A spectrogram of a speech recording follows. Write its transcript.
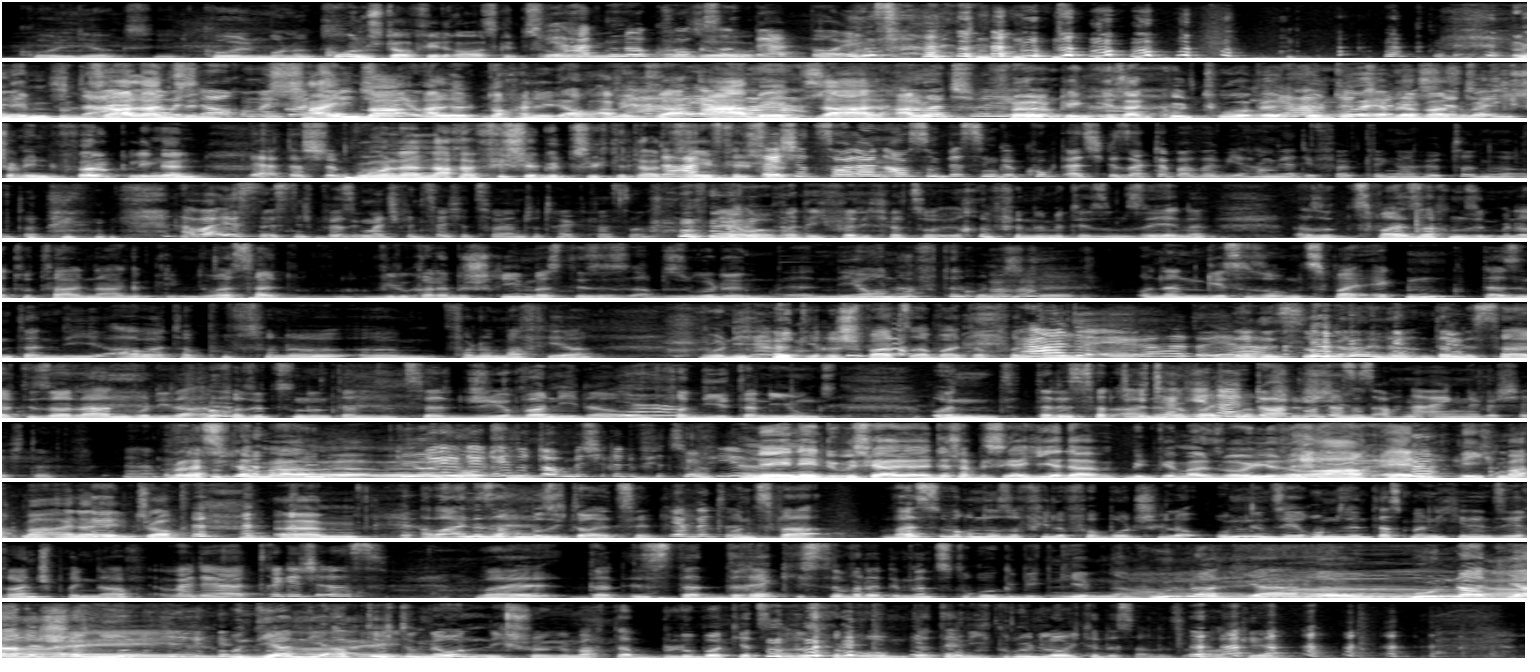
Kohlendioxid. Kohlenmonoxid. Kohlenstoff wird rausgezogen. Wir hatten nur Koks Also- und Saarland. Und im Stahl, Saarland ich, sind auch. Oh mein Gott, scheinbar alle, doch, hattet ihr auch Abed Ja, Saal. ja. Abed Saal, hallo. Völkling, ihr seid Kultur, Weltkulturerbe, da natürlich, war sogar ich schon in Völklingen, Ja, das stimmt. wo man dann nachher Fische gezüchtet hat, Da hat Seefische. Zeche Zollern auch so ein bisschen geguckt, als ich gesagt habe, aber wir haben ja die Völklinger Hütte. Ne? Und dann, aber ist, ist nicht böse gemeint, ich finde Zeche Zollern total klasse. Ja, aber was ich, was ich halt so irre finde mit diesem See, ne? Also zwei Sachen sind mir da total nahe geblieben. Du hast halt, wie du gerade beschrieben hast, dieses absurde äh, Neonhafte. Kunstwelt. Und dann gehst du so um zwei Ecken, da sind dann die Arbeiterpuffs von der, ähm, von der Mafia, wo die halt ihre Schwarzarbeiter verdienen. Hörte, ey, hörte, ja. Das ist so geil, ne? Und dann ist da halt dieser Laden, wo die da einfach sitzen und dann sitzt der Giovanni da und verdient dann die Jungs. Und das ist halt die eine. war Italiener in Dortmund, das ist auch eine eigene Geschichte. Ja. Aber lass dich doch mal... Äh, Die- äh, Nee, nee, zu. redet doch ein bisschen, redet viel zu viel. Nee, nee, du bist ja, deshalb bist du ja hier, damit wir mal so hier so, ach, endlich macht mal einer den Job. Ähm, Aber eine Sache muss ich doch erzählen. Ja, bitte. Und zwar, weißt du, warum da so viele Verbotsschilder um den See rum sind, dass man nicht in den See reinspringen darf? Weil der dreckig ist. Weil das ist das dreckigste, was es im ganzen Ruhrgebiet gibt. Nein. 100 Jahre, 100 Jahre Nein. Chemie. Und die haben die. Abdichtung da unten nicht schön gemacht, da blubbert jetzt alles von oben. Dass der nicht grün leuchtet, ist alles. Okay.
